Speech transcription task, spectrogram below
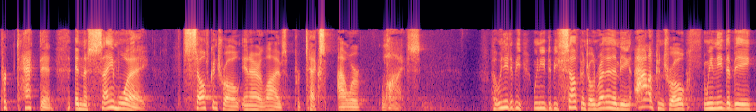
protected in the same way self control in our lives protects our lives. But we need to be, we need to be self controlled rather than being out of control. We need to be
